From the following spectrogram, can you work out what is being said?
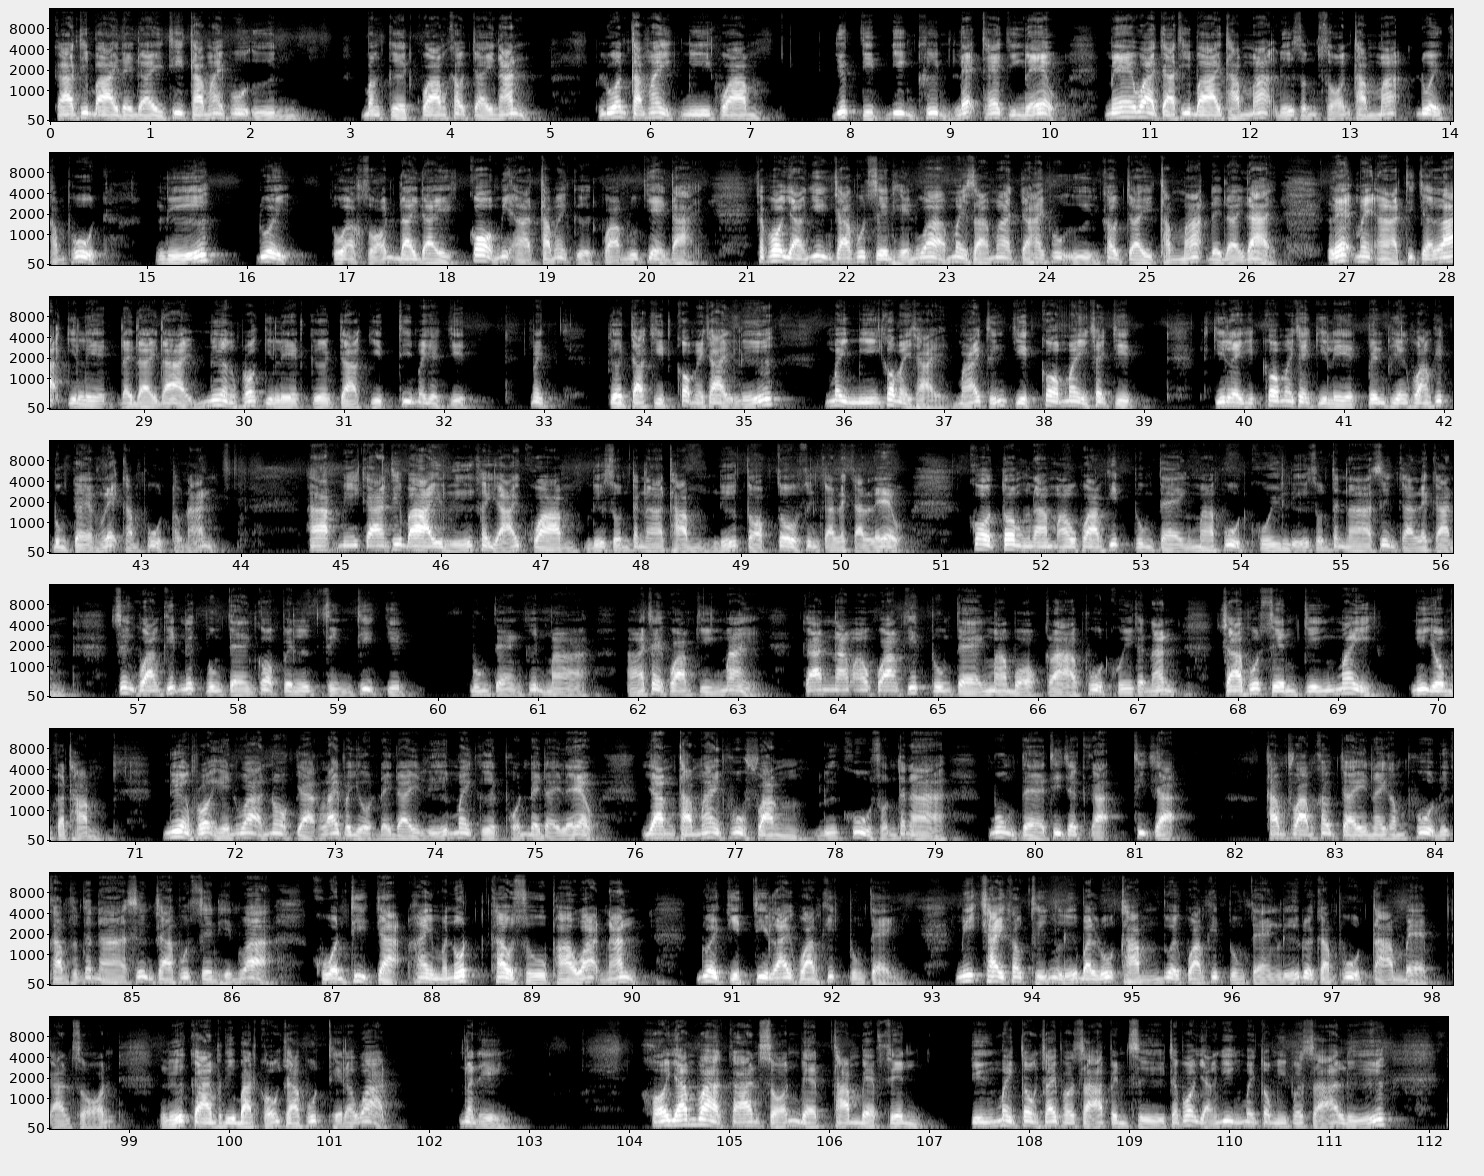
การอธิบายใด ๆ ที่ทำให้ผู้อื่น บังเกิดความเข้าใจนั้น ล้วนทำให้มีความยึดติดยิ่งขึ้นและแท้จริงแล้ว แม้ว่าจะอธิบายธรรมะหรือสอนสอนธรรมะด้วยคำพูด หรือด้วยตัวอักษรใด ๆ ก็ไม่อาจทำให้เกิดความรู้แจ้งได้ เฉพาะอย่างยิ่งชาวพุทธเซนเห็นว่าไม่สามารถจะให้ผู้อื่นเข้าใจธรรมะใด ๆ ได้ และไม่อาจที่จะละกิเลสใด ๆ ได้ เนื่องเพราะกิเลสเกิดจากจิตที่ไม่ใช่จิต ไม่เกิดจากจิตก็ไม่ใช่ หรือไม่มีก็ไม่ใช่ หมายถึงจิตก็ไม่ใช่จิต กิเลสก็ไม่ใช่กิเลสเป็นเพียงความคิดปรุงแต่งและคำพูดเท่านั้น หากมีการอธิบายหรือขยายความหรือสนทนาธรรม หรือตอบโต้ซึ่งกันและกันแล้ว ก็ต้องนำเอาความคิดปรุงแต่งมาพูดคุยหรือสนทนาซึ่งกันและกัน ซึ่งความคิดนึกปรุงแต่งก็เป็นสิ่งที่จิตปรุงแต่งขึ้นมาาใช่ความจริงไม่ การนำเอาความคิดปรุงแต่งมาบอกกล่าวพูดคุยกันนั้น ชาพุทธเซนจึงไม่นิยมกระทำเนื่องเพราะเห็นว่านอกจากไร้ประโยชน์ใด ๆ หรือไม่เกิดผลใด ๆ แล้ว ยังทำให้ผู้ฟังหรือคู่สนทนา มุ่งแต่ที่จะกะที่จะทำความเข้าใจในคำพูดหรือคำสนทนา ซึ่งชาพุทธเซนเห็นว่า ควรที่จะให้มนุษย์เข้าสู่ภาวะนั้น ด้วยจิตที่ไร้ความคิดปรุงแต่ง มิใช่เข้าถึงหรือบรรลุธรรมด้วยความคิดปรุงแต่ง หรือด้วยคำพูดตามแบบการสอน หรือการปฏิบัติของชาวพุทธเถรวาทนั่นเอง ขอย้ำว่าการสอนแบบธรรมแบบเซนจึงไม่ต้องใช้ภาษาเป็นสื่อ เฉพาะอย่างยิ่งไม่ต้องมีภาษาหรือ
